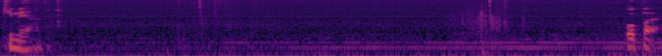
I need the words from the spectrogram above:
que merda. Opa.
